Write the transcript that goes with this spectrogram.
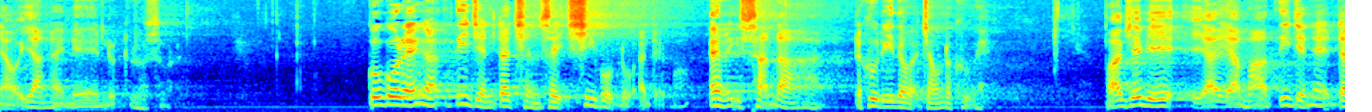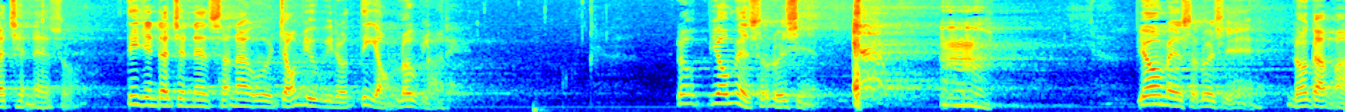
ညာကိုရနိုင်တယ်လို့သူတို့ဆိုတာကိုကိုယ်တိုင်ကအသိကျင်တတ်ချင်စိတ်ရှိဖို့လိုအပ်တယ်ပေါ့အဲ့ဒီဆန္ဒတစ်ခုတည်းသောအကြောင်းတစ်ခုပဲဘာဖြစ်ဖြစ်အရာရာမှာသိကျင်တဲ့တတ်ချင်တဲ့ဆိုသိကျင်တတ်ချင်တဲ့ဆန္ဒကိုအကြောင်းပြုပြီးတော့သိအောင်လုပ်လာတယ်တော့ပြောမယ်ဆိုလို့ရှိရင်ပြောမယ်ဆိုလို့ရှိရင် လောကမှာ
